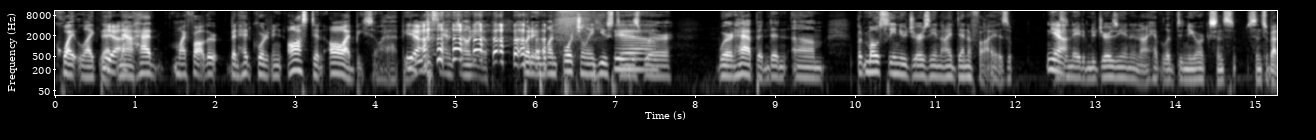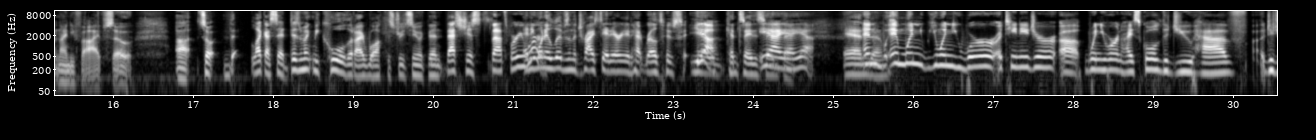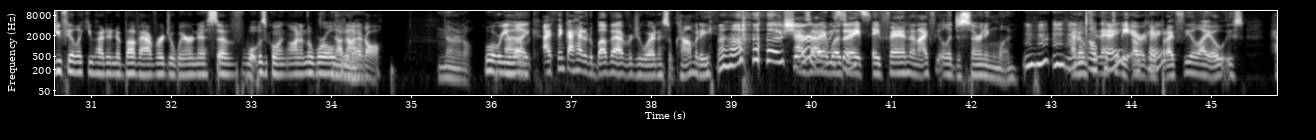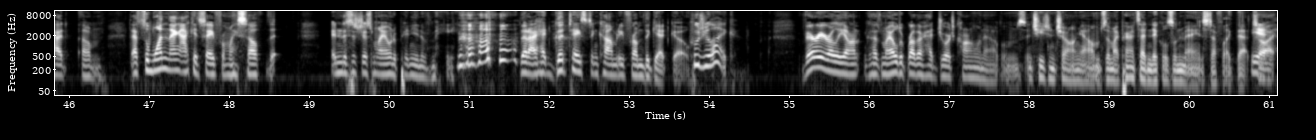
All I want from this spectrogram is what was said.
quite like that. Yeah. Now, had my father been headquartered in Austin, oh, I'd be so happy. Yeah. San Antonio, but it, unfortunately, Houston is where where it happened, and um, but mostly New Jersey, and I identify as a as a native New Jerseyan, and I have lived in New York since since about ninety five. So, uh, so th- like I said, it doesn't make me cool that I walk the streets of New York. Then that's just That's where you anyone were. who lives in the tri-state area and had relatives, you know, can say the same yeah, thing. Yeah, yeah, And and um, and when you, when you were a teenager, uh, when you were in high school, did you have did you feel like you had an above average awareness of what was going on in the world? Not at at all. all. Not at all. What were you Um, like? I think I had an above average awareness of comedy, Oh, sure. as I was a, sense. a fan, and I feel a discerning one. Mm-hmm, I don't say that to be arrogant, okay. but I feel I always had. Um, that's the one thing I could say for myself that, and this is just my own opinion of me, that I had good taste in comedy from the get go. Who'd you like? Very early on, because my older brother had George Carlin albums and Cheech and Chong albums, and my parents had Nichols and May and stuff like that. So Yeah. I,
